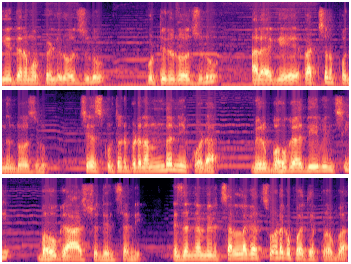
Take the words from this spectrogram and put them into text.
ఈ దినము పెళ్ళి రోజులు పుట్టినరోజులు అలాగే రక్షణ పొందిన రోజులు. చేసుకుంటున్న బిడ్డలందరినీ కూడా మీరు బహుగా దీవించి బహుగా ఆస్వాదించండి నిజంగా మీరు చల్లగా చూడకపోతే ప్రభా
